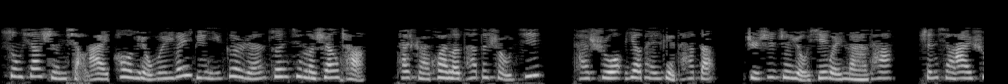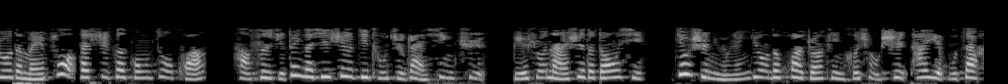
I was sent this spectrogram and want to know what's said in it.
送下沈小爱后，柳微微便一个人钻进了商场。他摔坏了他的手机。他说要赔给他的，只是这有些为难他。沈小爱说的没错，他是个工作狂，好似只对那些设计图纸感兴趣。别说男士的东西，就是女人用的化妆品和首饰，他也不在行。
